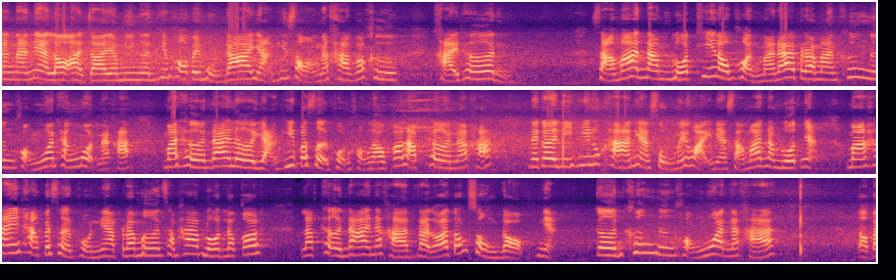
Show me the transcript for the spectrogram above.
ดังนั้นเนี่ยเราอาจจะยังมีเงินที่พอไปหมุนได้อย่างที่สองนะคะก็คือขายเทิร์น สามารถนำรถที่เราผ่อนมาได้ประมาณครึ่งหนึ่งของงวดทั้งหมดนะคะ มาเทิร์นได้เลยอย่างที่ประเสริฐผลของเราก็รับเทิร์นนะคะ ในกรณีที่ลูกค้าเนี่ยส่งไม่ไหวเนี่ยสามารถนำรถเนี่ยมาให้ทางประเสริฐผลเนี่ยประเมินสภาพรถแล้วก็รับเทิร์นได้นะคะ แต่ว่าต้องส่งดอกเนี่ยเกินครึ่งหนึ่งของงวดนะคะ ต่อไป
